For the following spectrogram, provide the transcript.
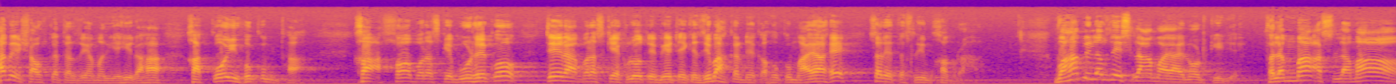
ہمیشہ اس کا طرز عمل یہی رہا۔ خواہ کوئی حکم تھا خواہ سو برس کے بوڑھے کو، تیرہ برس کے اکلوتے بیٹے کے ذبح کرنے کا حکم آیا ہے، سر تسلیم خم رہا۔ وہاں بھی لفظ اسلام آیا ہے، نوٹ کیجیے۔ فلما اسلما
